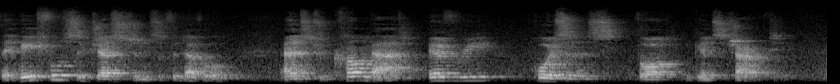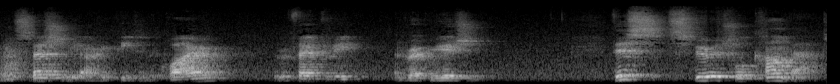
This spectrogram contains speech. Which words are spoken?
the hateful suggestions of the devil and to combat every poisonous thought against charity, especially, I repeat, in the choir, the refectory, and recreation. This spiritual combat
